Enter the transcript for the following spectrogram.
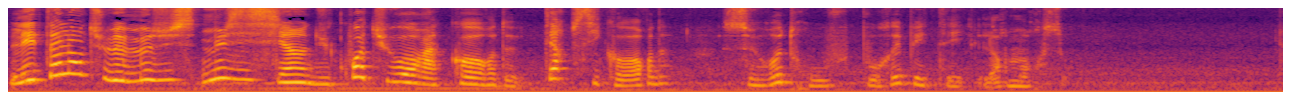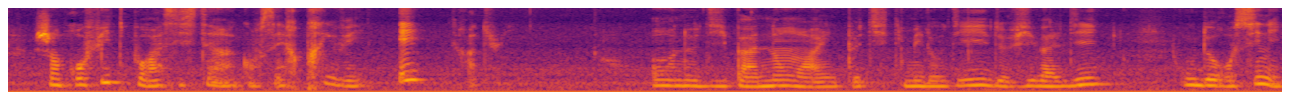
Les talentueux musiciens du quatuor à cordes terpsichorde se retrouvent pour répéter leurs morceaux. J'en profite pour assister à un concert privé et gratuit. On ne dit pas non à une petite mélodie de Vivaldi ou de Rossini.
